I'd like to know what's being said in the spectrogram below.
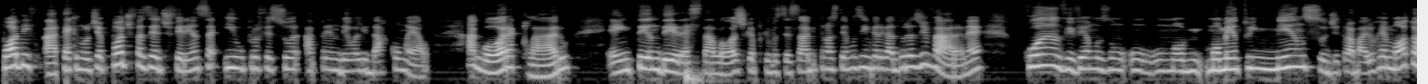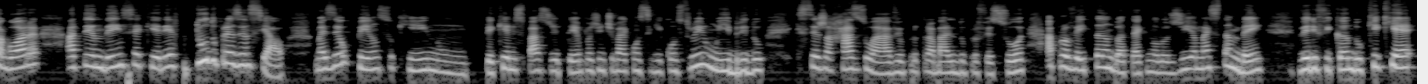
pode, a tecnologia pode fazer a diferença e o professor aprendeu a lidar com ela. Agora, claro, é entender esta lógica, porque você sabe que nós temos envergaduras de vara, né? Quando vivemos um, um, um, momento imenso de trabalho remoto, agora a tendência é querer tudo presencial. Mas eu penso que num pequeno espaço de tempo a gente vai conseguir construir um híbrido que seja razoável para o trabalho do professor, aproveitando a tecnologia, mas também verificando o que, que é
